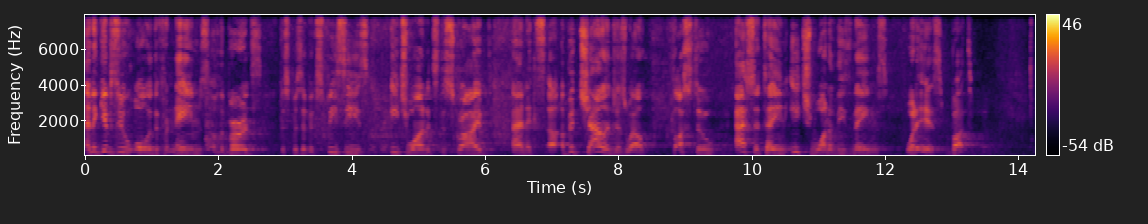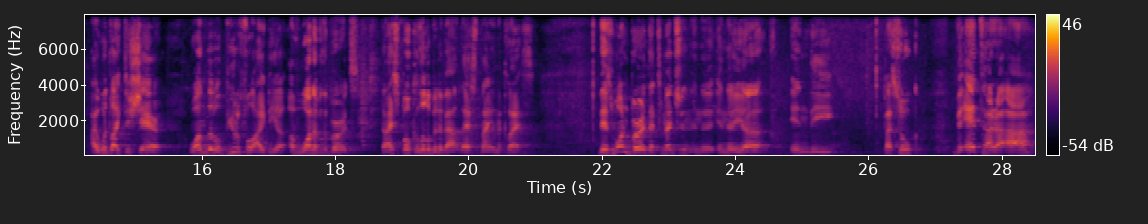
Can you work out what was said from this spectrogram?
And it gives you all the different names of the birds, the specific species, each one it's described, and it's uh, a big challenge as well for us to ascertain each one of these names what it is. But I would like to share one little beautiful idea of one of the birds that I spoke a little bit about last night in the class. There's one bird that's mentioned in the in the uh, in the pasuk, ve'et hara'a,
